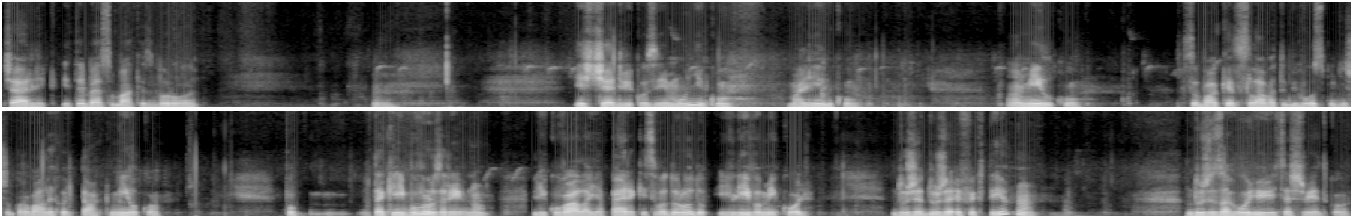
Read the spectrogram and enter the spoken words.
Чарлік, і тебе собаки збороли. І ще дві кози Моніку, малінку, Амілку. Собаки, слава тобі, Господі, що порвали хоч так, мілко. Такий був розрив, ну. Лікувала я перекись водороду і лівоміколь. Дуже-дуже ефективно. Дуже загоюється швидко.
